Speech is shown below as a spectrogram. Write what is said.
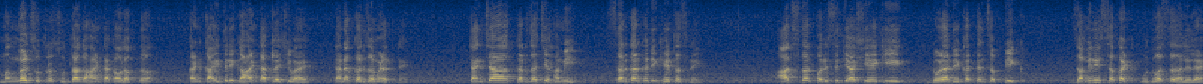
मंगळसूत्रसुद्धा गहाण टाकावं लागतं. कारण काहीतरी गहाण टाकल्याशिवाय त्यांना कर्ज मिळत नाही. त्यांच्या कर्जाची हमी सरकार कधी घेतच नाही. आज तर परिस्थिती अशी आहे की डोळ्या देखत त्यांचं पीक जमिनी सकट उद्ध्वस्त झालेलं आहे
